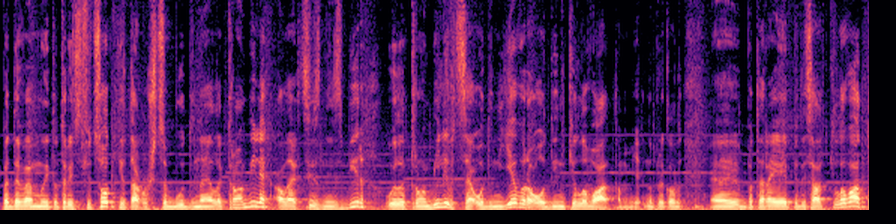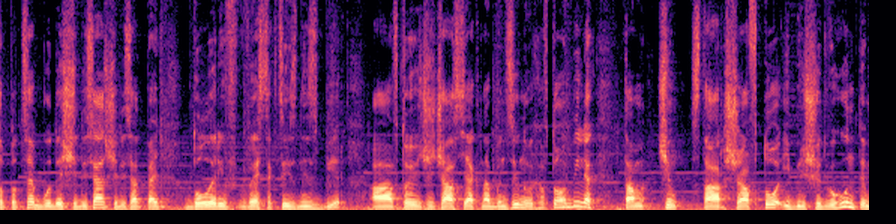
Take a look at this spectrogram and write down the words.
ПДВ мито 30%, також це буде на електромобілях, але акцизний збір у електромобілів це 1 євро 1 кВт. Там, наприклад, е, батарея 50 кВт, тобто це буде 60-65 доларів весь акцизний збір. А в той же час, як на бензинових автомобілях, там чим старше авто і більший двигун, тим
